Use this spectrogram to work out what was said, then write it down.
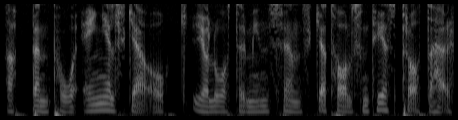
appen på engelska och jag låter min svenska talsyntes prata här.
